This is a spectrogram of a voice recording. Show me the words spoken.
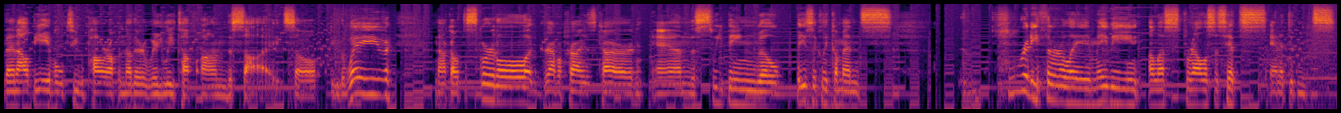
Then I'll be able to power up another Wigglytuff on the side. So, do the wave, knock out the Squirtle, grab a prize card, and the sweeping will basically commence pretty thoroughly, maybe unless paralysis hits, and it didn't.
